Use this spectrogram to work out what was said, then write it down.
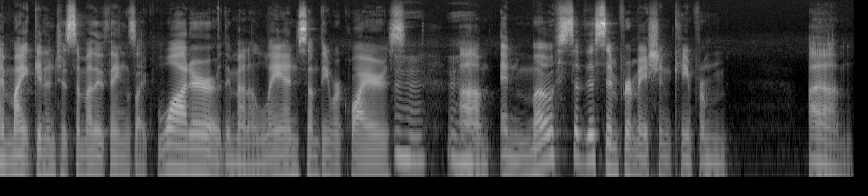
I might get into some other things like water or the amount of land something requires. Um, and most of this information came from um,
